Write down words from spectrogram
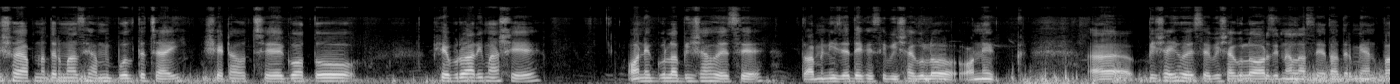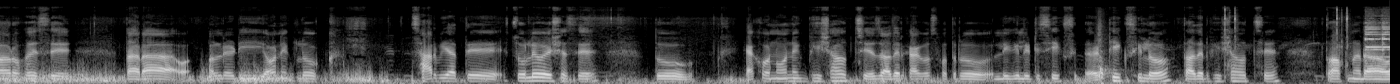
বিষয় আপনাদের মাঝে আমি বলতে চাই, সেটা হচ্ছে গত ফেব্রুয়ারি মাসে অনেকগুলা ভিসা হয়েছে। তো আমি নিজে দেখেছি ভিসাগুলো অনেক ভিসাই হয়েছে। ভিসাগুলো অরিজিনাল আছে, তাদের ম্যান পাওয়ারও হয়েছে। তারা অলরেডি অনেক লোক সার্বিয়াতে চলেও এসেছে। তো এখন অনেক ভিসা হচ্ছে, যাদের কাগজপত্র লিগেলিটি ঠিক ছিল, তাদের ভিসা হচ্ছে। তো আপনারাও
